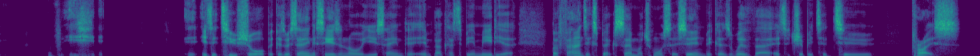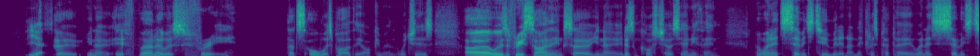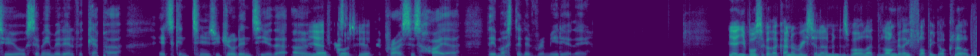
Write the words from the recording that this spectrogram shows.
is it too short? Because we're saying a season or you're saying the impact has to be immediate but fans expect so much more so soon because with that it's attributed to price. Yeah. So you know if Werner was free that's always part of the argument which is uh well, it was a free signing so you know it doesn't cost Chelsea anything. But when it's 72 million like Nicolas Pepe when it's 72 or 70 million for Kepa it's continuously drilled into you that oh yeah of course yeah the price is higher they must deliver immediately yeah, you've also got that kind of resale element as well. Like the longer they flop at your club,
